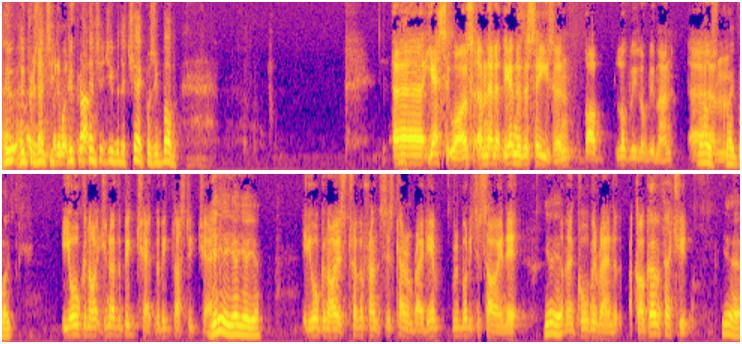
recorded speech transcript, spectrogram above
who, who presented very much who presented you with the check? Was it Bob? Uh, yes, it was. And then at the end of the season, Bob, lovely, lovely man. Um, that was a great bloke. He organised, you know, the big check, the big plastic check. Yeah, yeah, yeah, yeah, yeah. He organised Trevor Francis, Karren Brady, everybody to sign it, Yeah, yeah, and then called me round. at the back. I'll go and fetch it. yeah.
